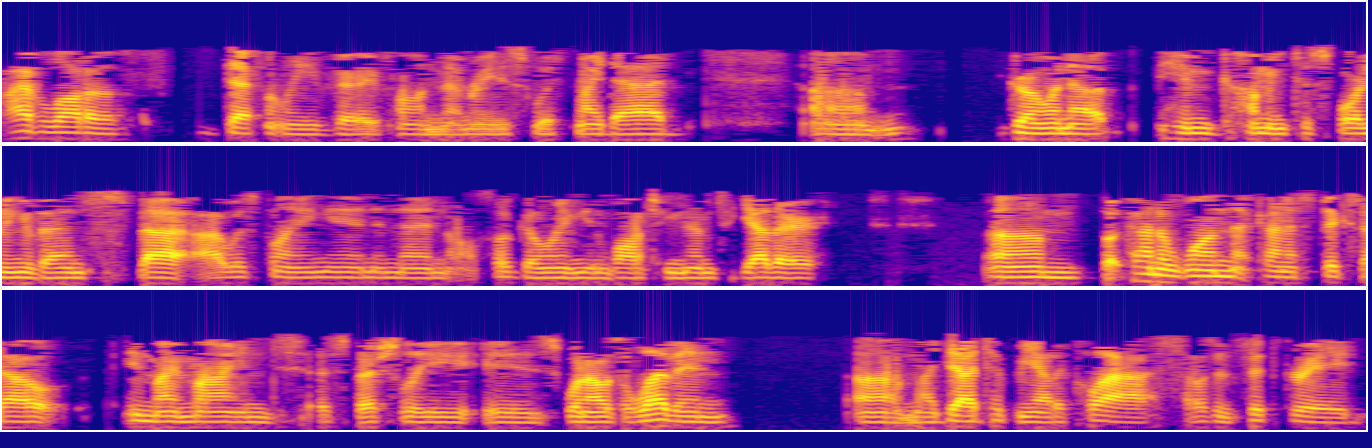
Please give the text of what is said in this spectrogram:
I have a lot of definitely very fond memories with my dad. Um, growing up, him coming to sporting events that I was playing in, and then also going and watching them together. Um, but kind of one that kind of sticks out in my mind, especially, is when I was 11. Um, my dad took me out of class. I was in fifth grade,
